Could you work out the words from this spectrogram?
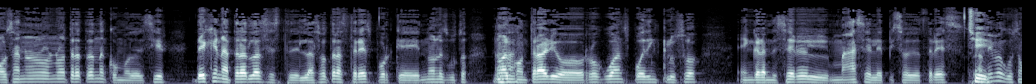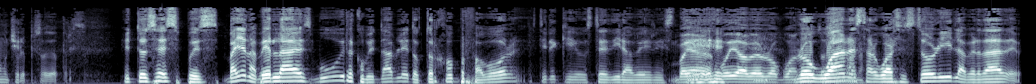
o sea, no, no, no tratan de como decir, dejen atrás las, este, las otras tres porque no les gustó. No, Ajá. al contrario, Rogue One puede incluso engrandecer el más el episodio 3. Sí. A mí me gusta mucho el episodio 3. Entonces, pues vayan a verla, es muy recomendable. Doctor Home, por favor, tiene que usted ir a ver este... Vaya, voy a ver Rogue One. Rogue One. Star Wars Story, la verdad,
